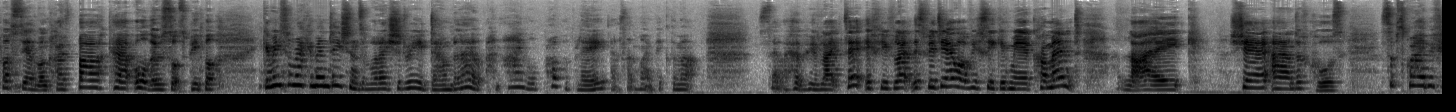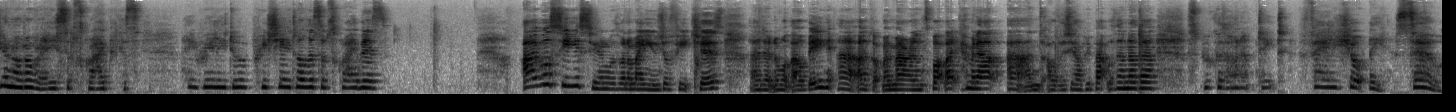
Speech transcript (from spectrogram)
what's the other one? Clive Barker, all those sorts of people. Give me some recommendations of what I should read down below and I will probably at some point pick them up. So I hope you've liked it. If you've liked this video, obviously give me a comment, like, share and of course subscribe if you're not already subscribed because I really do appreciate all the subscribers. I will see you soon with one of my usual features. I don't know what that'll be. Uh, I've got my Marilyn Spotlight coming up and obviously I'll be back with another Spookathon update fairly shortly. So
